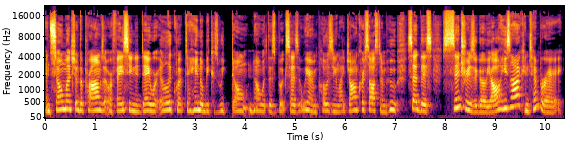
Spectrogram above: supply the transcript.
And so much of the problems that we're facing today, we're ill equipped to handle because we don't know what this book says that we are imposing. Like John Chrysostom, who said this centuries ago, y'all. He's not a contemporary.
